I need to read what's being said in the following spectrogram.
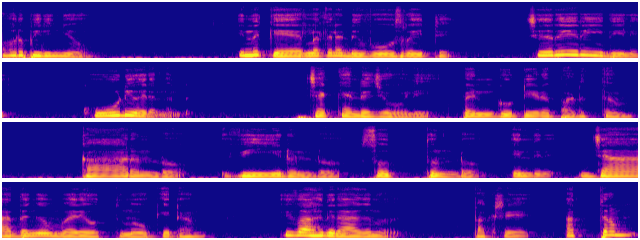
അവർ പിരിഞ്ഞോ. ഇന്ന് കേരളത്തിലെ ഡിവോഴ്സ് റേറ്റ് ചെറിയ രീതിയിൽ കൂടി വരുന്നുണ്ട്. ചെക്കന്റെ ജോലി പെൺകുട്ടിയുടെ പഠിത്തം കാറുണ്ടോ വീടുണ്ടോ സ്വത്തുണ്ടോ എന്തിന് ജാതകം വരെ ഒത്തു നോക്കിയിട്ടാണ് വിവാഹിതരാകുന്നത്. പക്ഷേ അത്രം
